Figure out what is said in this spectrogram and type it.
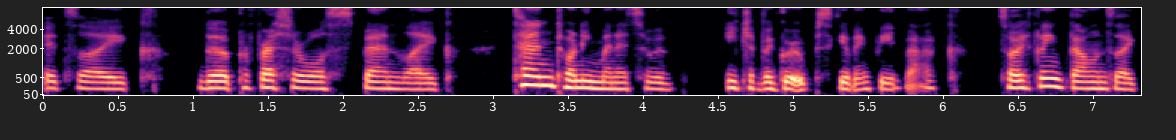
it's like the professor will spend like 10 20 minutes with each of the groups giving feedback. So i think that one's like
